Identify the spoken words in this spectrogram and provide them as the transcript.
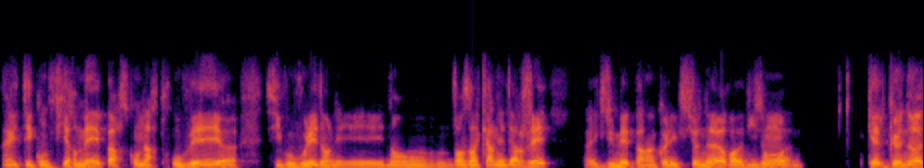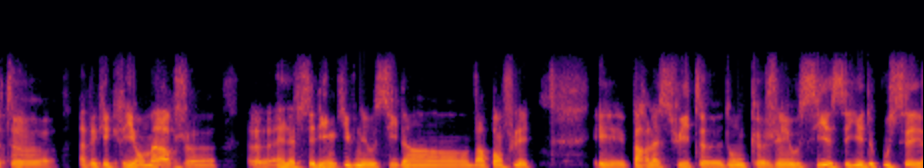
a été confirmée par ce qu'on a retrouvé, si vous voulez, dans, les, dans, dans un carnet d'Hergé, exhumé par un collectionneur, euh, disons, euh, quelques notes euh, avec écrit en marge LF Céline qui venait aussi d'un pamphlet. Et par la suite, donc, j'ai aussi essayé de pousser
